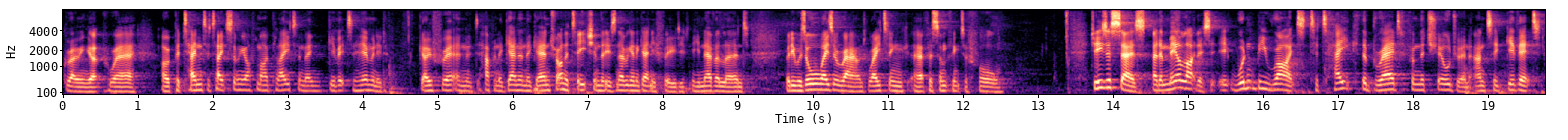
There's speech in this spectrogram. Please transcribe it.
growing up where I would pretend to take something off my plate and then give it to him, and he'd go for it, and it'd happen again and again, trying to teach him that he's never going to get any food. He, he never learned, but he was always around waiting uh, for something to fall. Jesus says at a meal like this, it wouldn't be right to take the bread from the children and to give it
